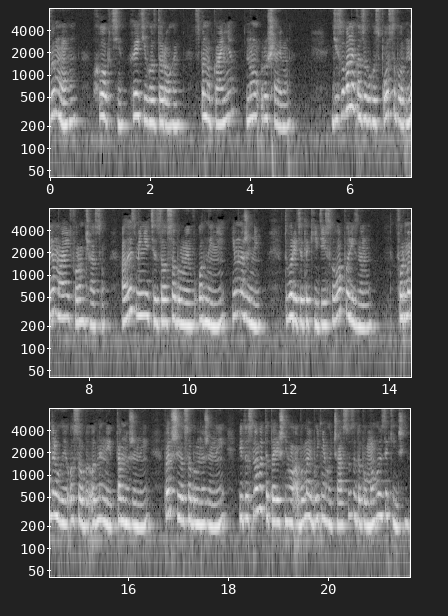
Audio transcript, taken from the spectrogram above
Вимогу, хлопці, геть його з дороги, спонукання, ну, рушаймо. Дієслова наказового способу не мають форм часу, але змінюються за особами в однині і множині. Творяться такі дієслова по-різному. Форми другої особи однини та множини, першої особи множини від основи теперішнього або майбутнього часу за допомогою закінчень.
